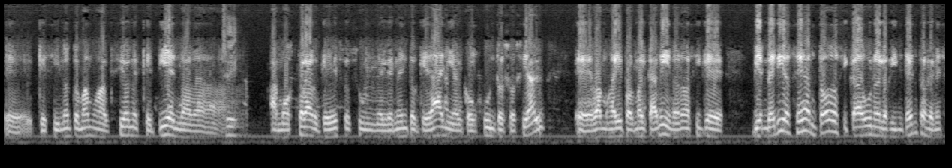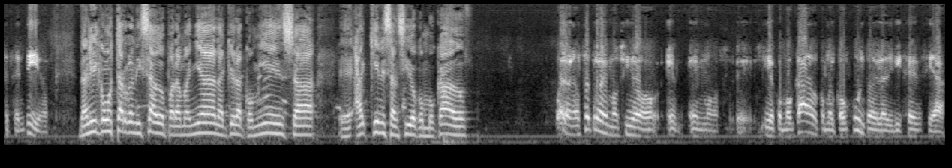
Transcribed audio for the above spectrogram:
eh, que si no tomamos acciones que tiendan a, a, mostrar que eso es un elemento que daña al conjunto social, eh, vamos a ir por mal camino, ¿no? Así que bienvenidos sean todos y cada uno de los intentos en ese sentido. Daniel, ¿cómo está organizado para mañana? ¿A qué hora comienza? Eh, ¿A quiénes han sido convocados? Bueno, nosotros hemos sido hemos sido convocados como el conjunto de la dirigencia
